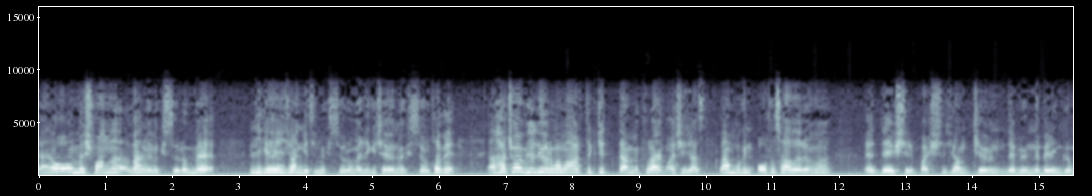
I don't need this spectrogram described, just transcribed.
yani o 15 puanı vermemek istiyorum ve lige heyecan getirmek istiyorum ve ligi çevirmek istiyorum. Tabi yani ha çoğu bile diyorum ama artık cidden bir prime açacağız. Ben bugün orta sahalarımı e, değiştirip başlayacağım. Kevin De Bruyne Bellingham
